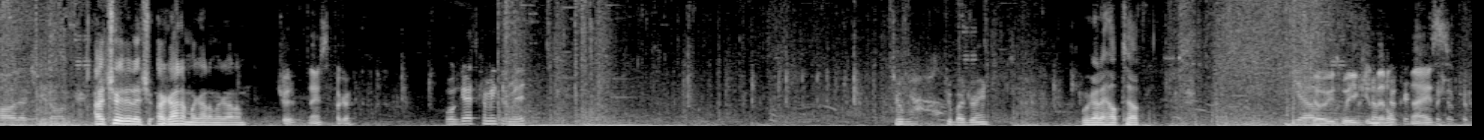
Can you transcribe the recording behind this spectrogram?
Oh, that shit all. I traded. I, tr I got him. I got him. I got him. Good. Nice. Okay. One guy's coming through mid. Two, two by drain. We gotta help tough. Yeah. Yo, he's weak push in up, middle. choker, Nice. push up, choker.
